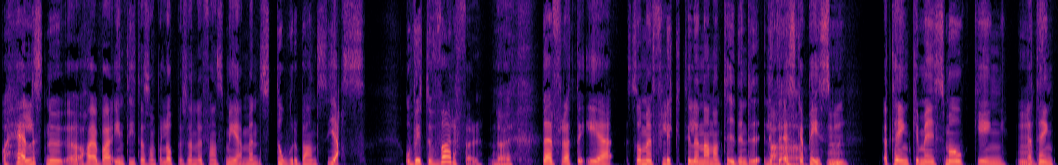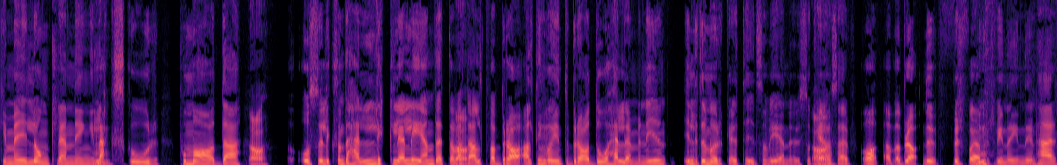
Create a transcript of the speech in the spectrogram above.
Och helst, nu eh, har jag bara inte hittat som på loppisen det fanns med, men storbandsjazz. Och vet du varför? Nej. Därför att det är som en flykt till en annan tid, en lite Ah, eskapism. mm. Jag tänker mig smoking, Mm. jag tänker mig långklänning, Mm. lackskor, pomada Ja, och så liksom det här lyckliga leendet av Ja. att allt var bra. Allting Mm. var ju inte bra då heller, men i en, i en lite mörkare tid som vi är nu så kan Ja. jag säga åh vad bra, nu får jag försvinna in i den här.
